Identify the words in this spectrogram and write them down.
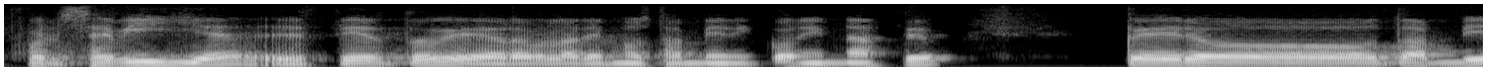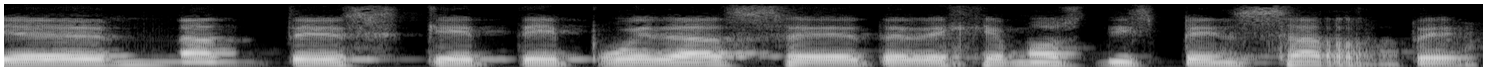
fue el Sevilla, es cierto, que ahora hablaremos también con Ignacio, pero también antes que te puedas, eh, te dejemos dispensarte,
